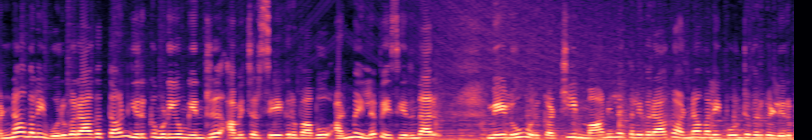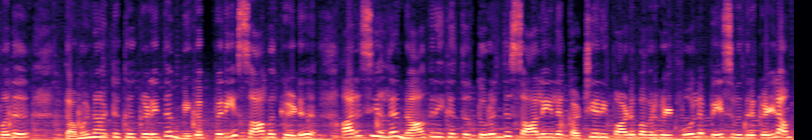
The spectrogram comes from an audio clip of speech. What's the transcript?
அண்ணாமலை ஒருவராகத்தான் இருக்க முடியும் என்று அமைச்சர் சேகர்பாபு அண்மையில் பேசியிருந்தார். மேலும் ஒரு கட்சியின் மாநில தலைவராக அண்ணாமலை போன்றவர்கள் இருப்பது தமிழ்நாட்டுக்கு கிடைத்த மிகப்பெரிய சாபக்கேடு. அரசியல்ல நாகரிகத்தை துறந்து சாலையில கச்சேரி பாடுபவர்கள் போல பேசுவதற்கெல்லாம்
